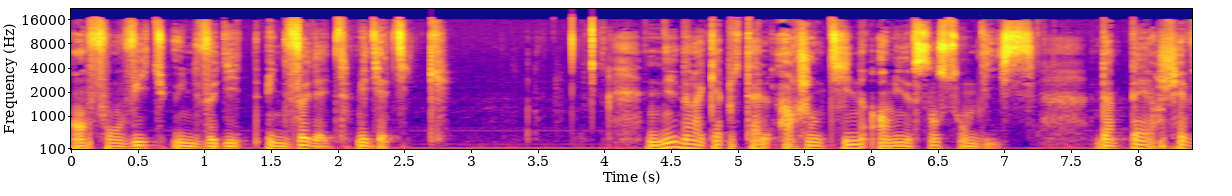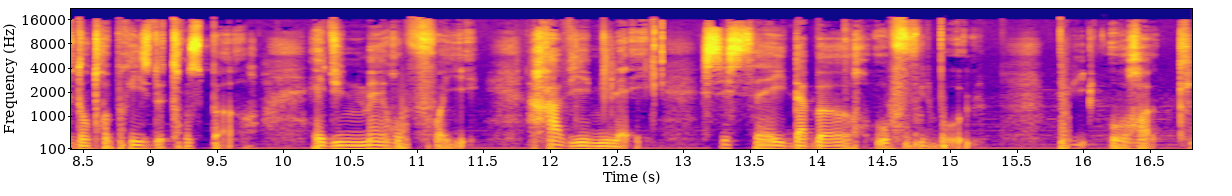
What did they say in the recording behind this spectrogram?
en font vite une vedette, médiatique. Né dans la capitale argentine en 1970, d'un père chef d'entreprise de transport et d'une mère au foyer, Javier Milei s'essaye d'abord au football, puis au rock,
